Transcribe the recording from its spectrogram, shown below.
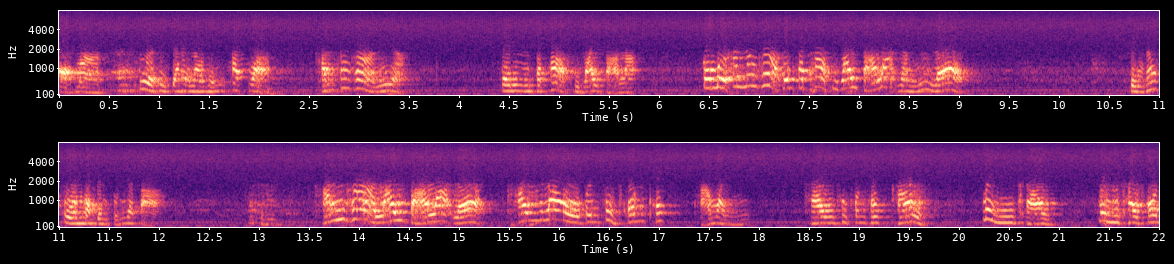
ออกมาเพื่อที่จะให้เราเห็นชัดว่าขันทั้งห้านี้เป็นสภาพที่ไร้สาระ ก็เมื่อขันทั้งห้าเป็นสภาพที่ไร้สาระอย่างนี้แล้วสิ่งทั้งปวงก็เป็นสุญญตา ขันห้าไร้สาระแล้ว ใครเล่าเป็นผู้พ้นทุกข์ถามว่าอย่างนี้ใครผู้พ้นทุกข์ใคร ไม่มีใคร ไม่มีใครพ้น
